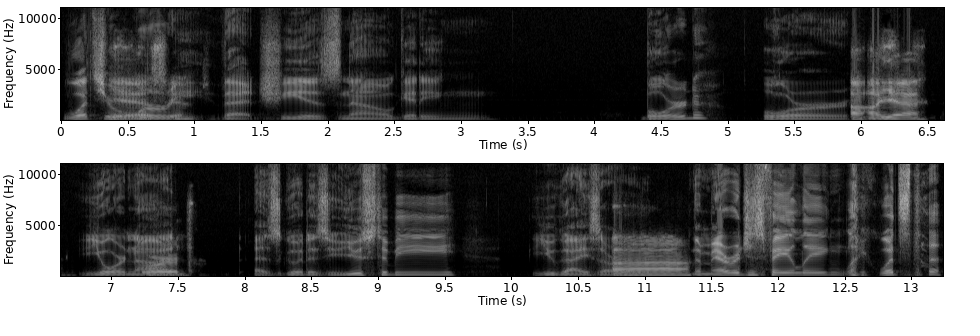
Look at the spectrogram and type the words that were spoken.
What's your Yes, worry that she is now getting bored or Uh, yeah. you're not Bored. as good as you used to be? You guys are Uh, the marriage is failing. Like what's the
